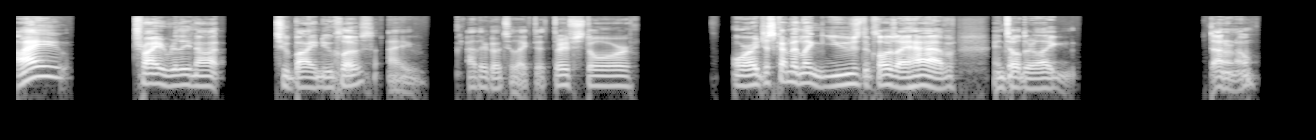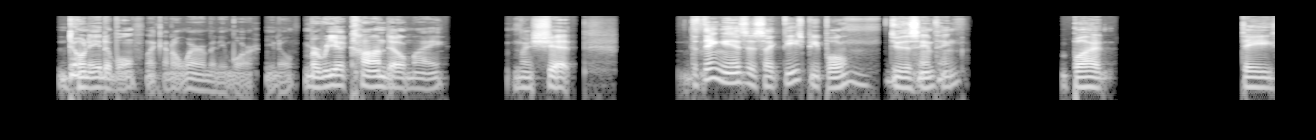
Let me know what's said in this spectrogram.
i try really not to buy new clothes. I either go to like the thrift store or i just kind of like use the clothes i have until they're like i don't know donatable. Like I don't wear them anymore. You know, Maria Kondo my my shit. The thing is, is like these people do the same thing, but they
